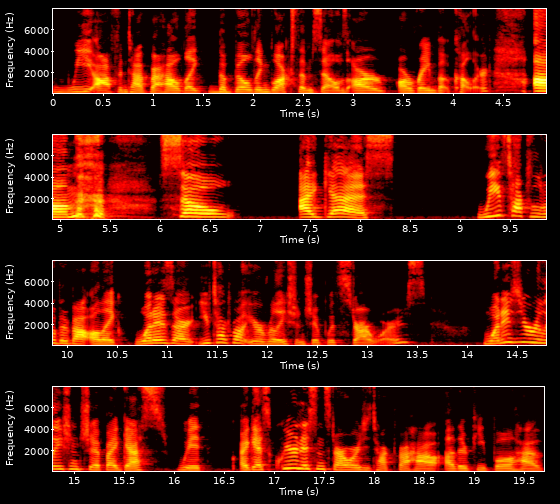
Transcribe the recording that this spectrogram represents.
we often talk about how like the building blocks themselves are are rainbow colored. Um, so I guess we've talked a little bit about all like what is our you talked about your relationship with Star Wars. What is your relationship, I guess, with I guess queerness in Star Wars? You talked about how other people have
